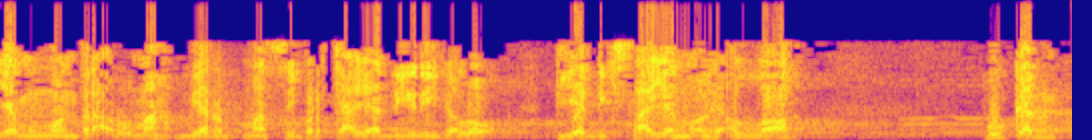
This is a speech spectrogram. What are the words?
yang mengontrak rumah biar masih percaya diri kalau dia disayang oleh Allah. Bukan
